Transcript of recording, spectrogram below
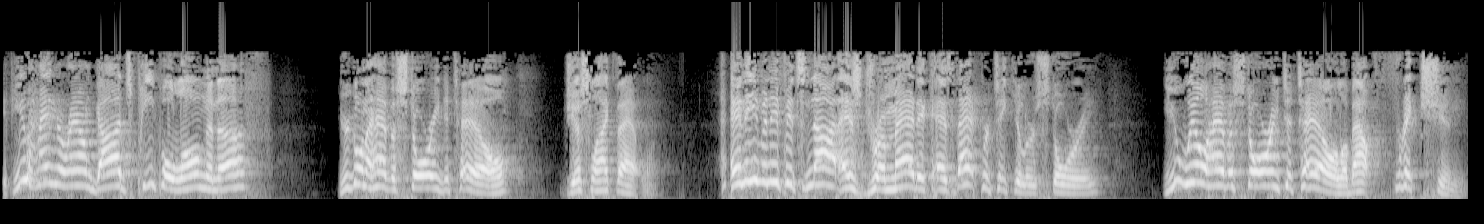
If you hang around God's people long enough, you're going to have a story to tell just like that one. And even if it's not as dramatic as that particular story, you will have a story to tell about friction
